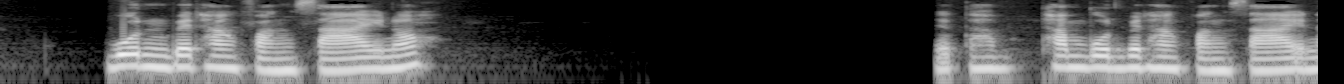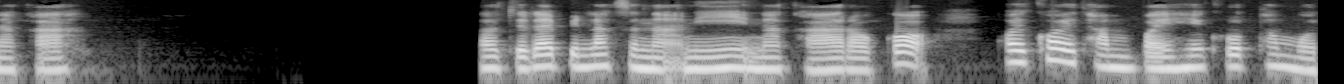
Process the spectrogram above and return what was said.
ำวนไปทางฝั่งซ้ายเนาะเดี๋ยวทำทำวนไปทางฝั่งซ้ายนะคะ เราจะได้เป็นลักษณะนี้นะคะ เราก็ค่อยๆทำไปให้ครบทั้งหมด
